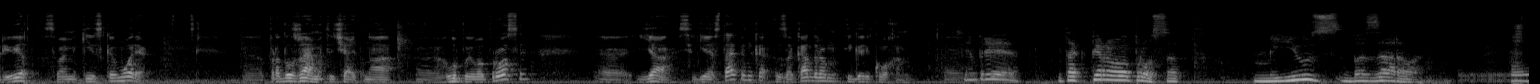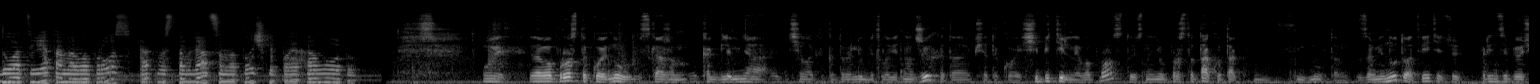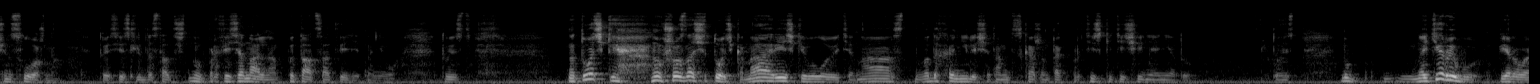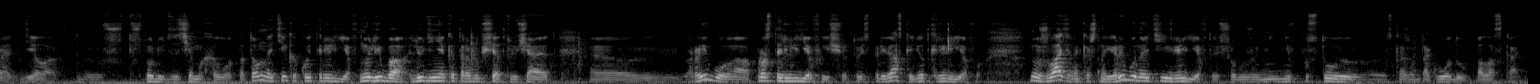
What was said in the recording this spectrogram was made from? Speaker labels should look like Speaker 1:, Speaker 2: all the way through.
Speaker 1: Привет, с вами Киевское море. Э, Продолжаем отвечать на э, глупые вопросы. Э, Я Сергей Остапенко, за кадром Игорь Кохан.
Speaker 2: Всем привет. Итак, первый вопрос от Мьюз Базарова.
Speaker 3: Жду ответа на вопрос, как выставляться на точке по эхолоту.
Speaker 1: Ой, это вопрос такой, ну, скажем, как для меня, человека, который любит ловить на джиг, это вообще такой щепетильный вопрос, то есть на него просто так вот так, ну, там, за минуту ответить, в принципе, очень сложно. То есть, если достаточно, ну, профессионально пытаться ответить на него. То есть, на точке, ну, что значит точка? На речке вы ловите, на водохранилище, там, скажем так, практически течения нету. То есть, ну, найти рыбу, первое дело, э, что люди, зачем эхолот. Потом найти какой-то рельеф. Ну, либо люди некоторые вообще отключают э, рыбу, а просто рельеф ищут. То есть привязка идет к рельефу. Ну, желательно, конечно, и рыбу найти, и рельеф, то есть, чтобы уже не, не впустую, э, скажем так, воду полоскать.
